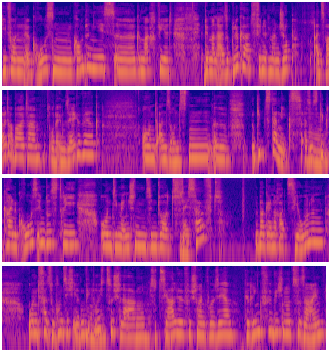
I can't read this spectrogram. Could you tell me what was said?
die von äh, großen Companies äh, gemacht wird. Wenn man also Glück hat, findet man einen Job als Waldarbeiter oder im Sägewerk. Und ansonsten äh, gibt es da nichts. Also mhm. es gibt keine Großindustrie und die Menschen sind dort sesshaft über Generationen und versuchen sich irgendwie mhm. durchzuschlagen. Sozialhilfe scheint wohl sehr geringfügig nur zu sein.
